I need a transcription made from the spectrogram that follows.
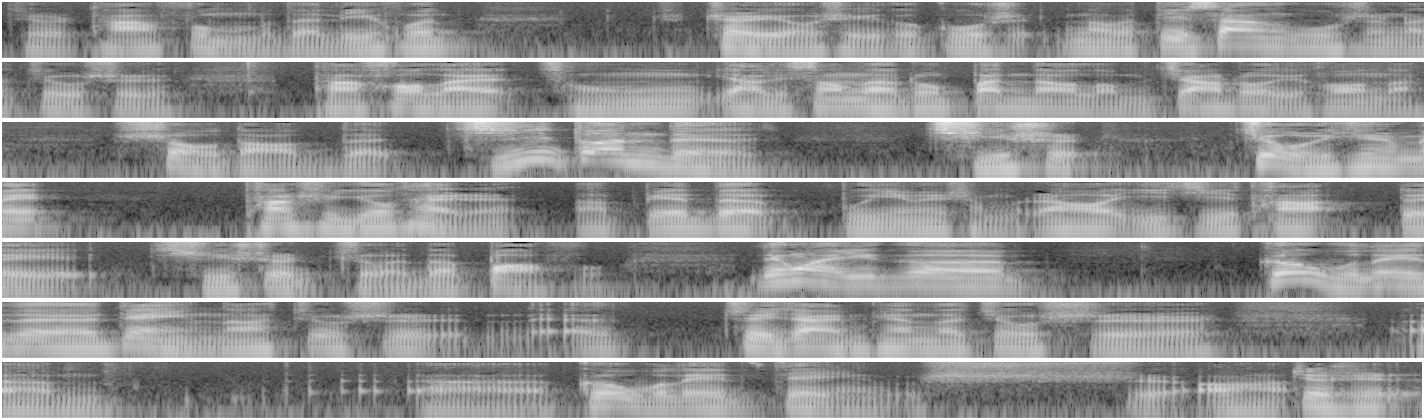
就是他父母的离婚，这又是一个故事。那么第三个故事呢，就是他后来从亚利桑那州搬到了我们加州以后呢。受到的极端的歧视，就是因为他是犹太人啊，别的不因为什么。然后以及他对歧视者的报复。另外一个歌舞类的电影呢，就是呃最佳影片呢，就是呃呃歌舞类的电影是啊，就是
